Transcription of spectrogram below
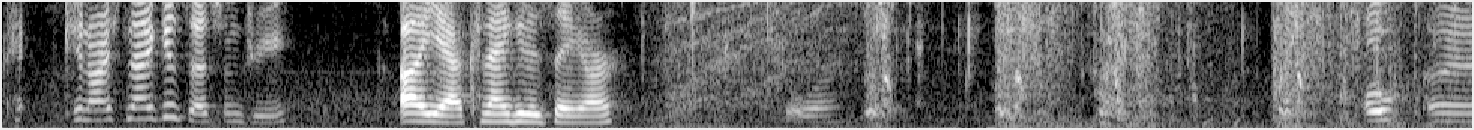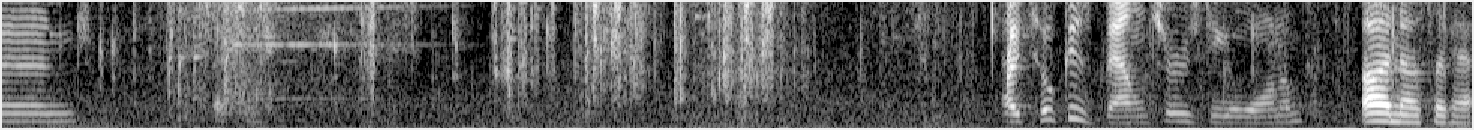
Can, can I snag his SMG? Uh, yeah. Can I get his AR? Sure. Oh, and I took his bouncers. Do you want them? Uh, no, it's okay.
